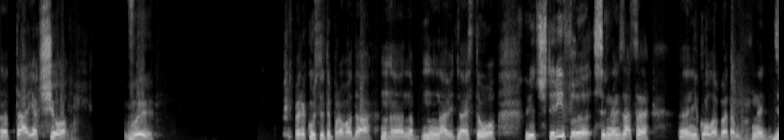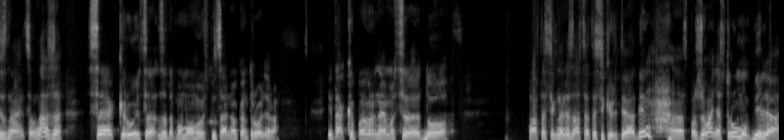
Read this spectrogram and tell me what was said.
е, Та якщо ви перекусити провода навіть на СТО від штирів, сигналізація ніколи об этом не дізнається. У нас же все керується за допомогою спеціального контролера. І так, повернемося до автосигналізації та Security 1. Е, Споживання струму біля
